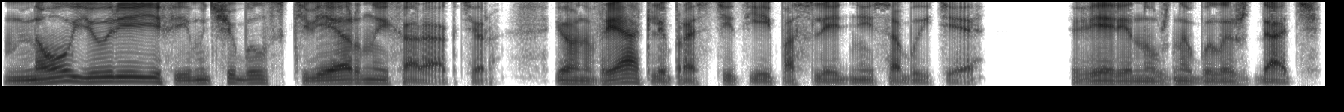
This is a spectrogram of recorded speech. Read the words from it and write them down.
но у Юрия Ефимовича был скверный характер, и он вряд ли простит ей последние события. Вере нужно было ждать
